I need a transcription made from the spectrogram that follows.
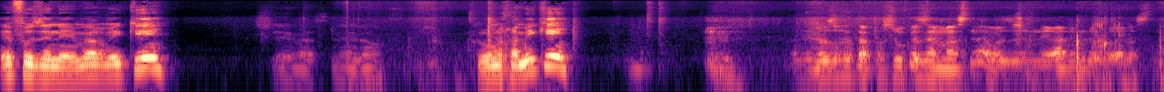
איפה זה נאמר, מיקי? שבע, סנה, לא? קוראים לך מיקי? אני לא זוכר את הפסוק הזה מהסנה, אבל זה נראה לי מדבר על הסנה.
